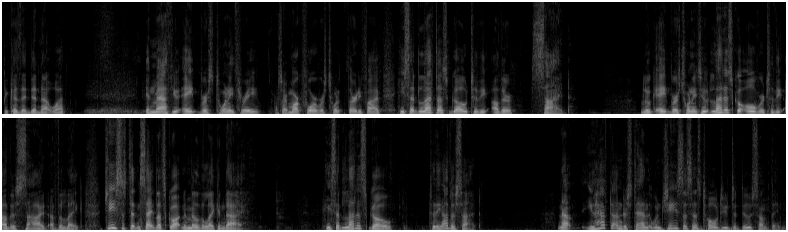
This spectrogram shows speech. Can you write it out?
Because they did not what? In Matthew 8, verse 23, or sorry, Mark 4, verse 20, 35, he said, Let us go to the other side. Luke 8, verse 22, let us go over to the other side of the lake. Jesus didn't say, let's go out in the middle of the lake and die. He said, let us go to the other side. Now, you have to understand that when Jesus has told you to do something,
